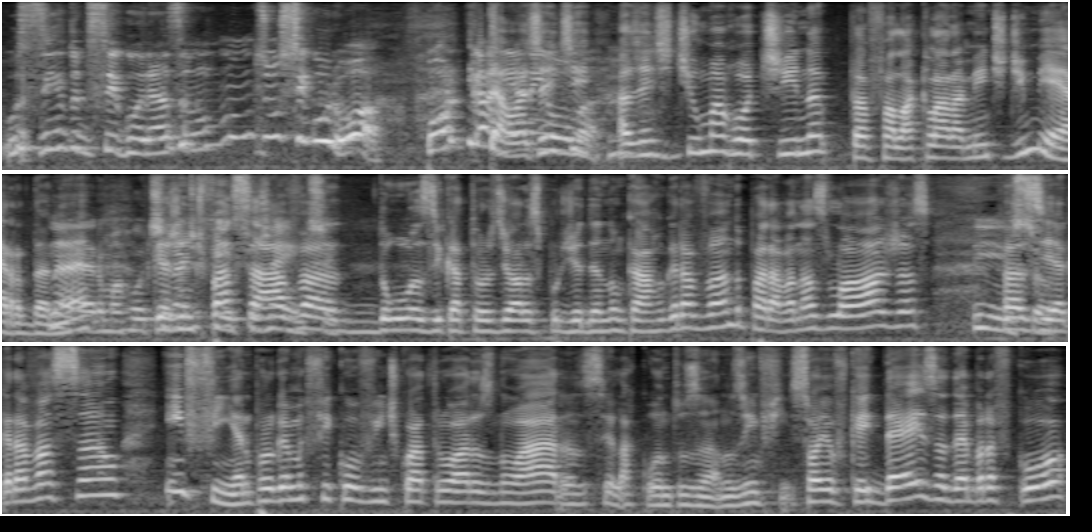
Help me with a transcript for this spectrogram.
o cinto de segurança não, não segurou. Porcaria Então, a gente, a gente tinha uma rotina, pra falar claramente, de merda, Né, né? era uma Porque a rotina gente difícil, passava gente. 12, 14 horas por dia dentro de um carro gravando, parava nas lojas, Isso. fazia gravação. Enfim, era um programa que ficou 24 horas no ar, sei lá quantos anos. Enfim, só eu fiquei 10, a Débora ficou.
